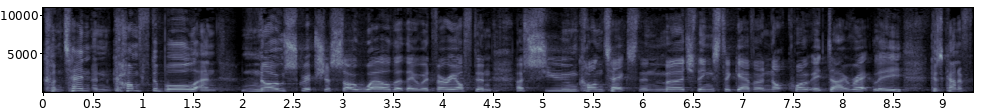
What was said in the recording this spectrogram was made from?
content and comfortable and know scripture so well that they would very often assume context and merge things together not quote it directly because kind of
